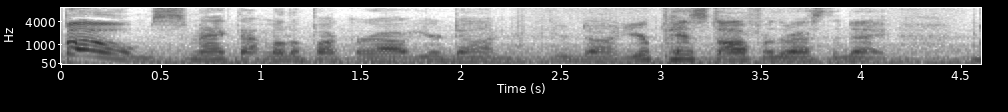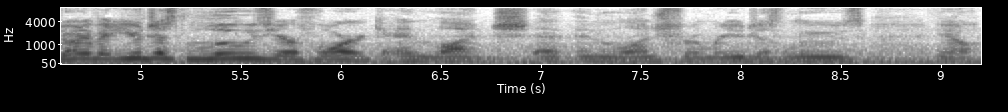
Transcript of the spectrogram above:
Boom! Smack that motherfucker out. You're done. You're done. You're pissed off for the rest of the day. Don't even you just lose your fork in lunch in the lunchroom where you just lose you know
